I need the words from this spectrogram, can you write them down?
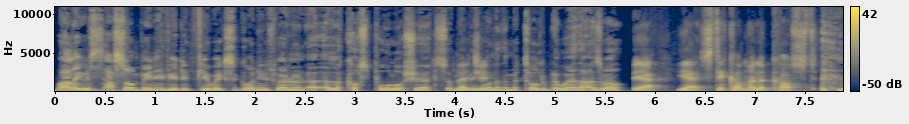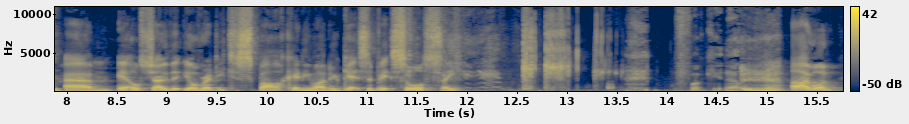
Well, he was. I saw him being interviewed a few weeks ago, and he was wearing a, a Lacoste polo shirt. So maybe one of them had told him to wear that as well. Yeah, yeah. Stick on the Lacoste. Um, it'll show that you're ready to spark anyone who gets a bit saucy. Fucking hell. I want,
